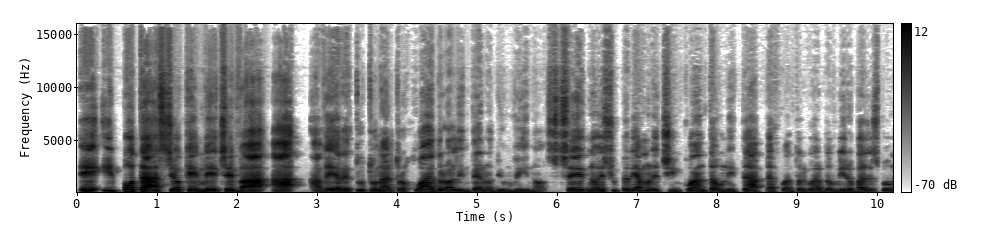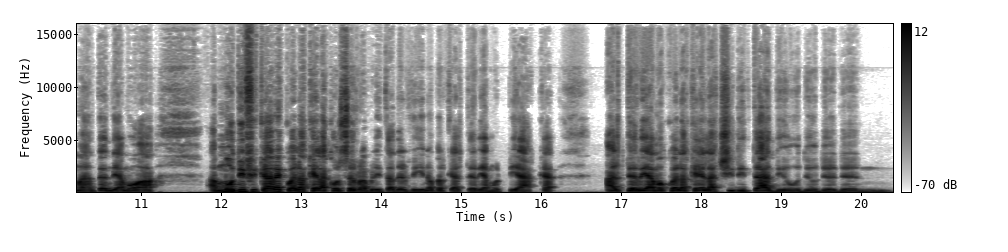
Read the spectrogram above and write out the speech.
e il potassio che invece va a avere tutto un altro quadro all'interno di un vino. Se noi superiamo le 50 unità per quanto riguarda un vino base spumante, andiamo a, a modificare quella che è la conservabilità del vino perché alteriamo il pH, alteriamo quella che è l'acidità di, di, di,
